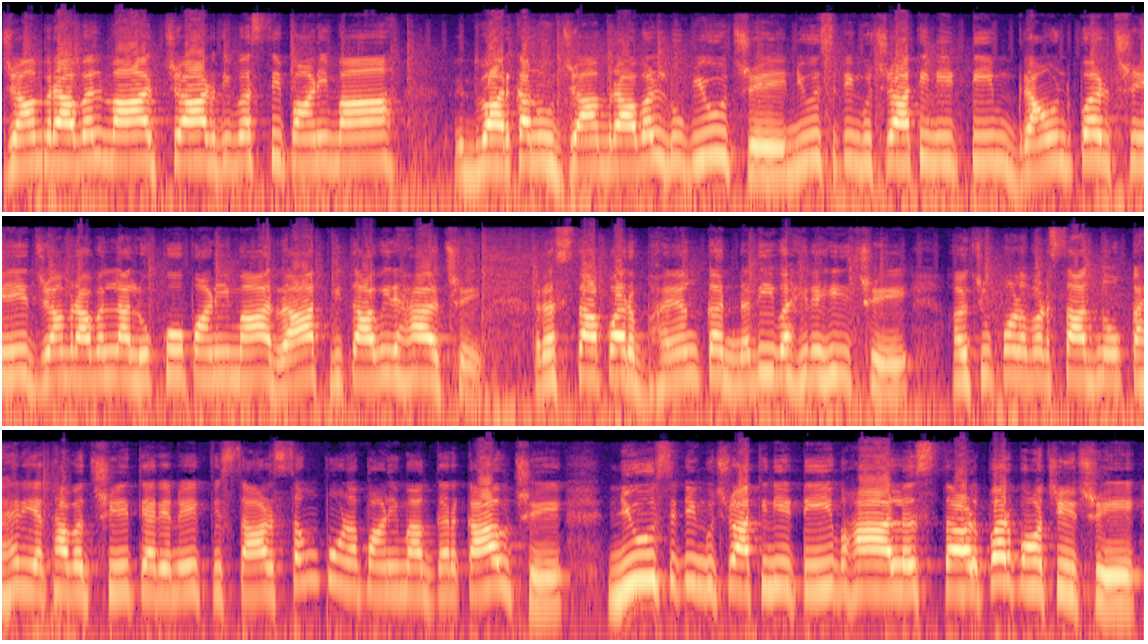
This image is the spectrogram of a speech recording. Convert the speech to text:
જામરાવલમાં ચાર દિવસથી પાણીમાં દ્વારકાનું જામરાવલ ડૂબ્યું છે. ન્યૂઝ સિટી ગુજરાતીની ટીમ ગ્રાઉન્ડ પર છે. જામરાવલના લોકો પાણીમાં રાત વિતાવી રહ્યા છે. રસ્તા પર ભયંકર નદી વહી રહી છે. હજુ પણ વરસાદનો કહેર યથાવત છે. ત્યારે અનેક વિસ્તાર સંપૂર્ણ પાણીમાં ગરકાવ છે. ન્યૂઝ સિટી ગુજરાતીની ટીમ હાલ સ્થળ પર પહોંચી છે.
